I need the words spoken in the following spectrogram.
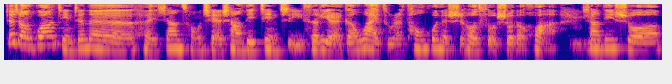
这种光景真的很像从前上帝禁止以色列人跟外族人通婚的时候所说的话。嗯、上帝说：“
